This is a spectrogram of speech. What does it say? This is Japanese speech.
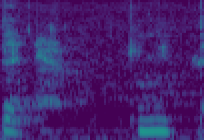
当に気に入っ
